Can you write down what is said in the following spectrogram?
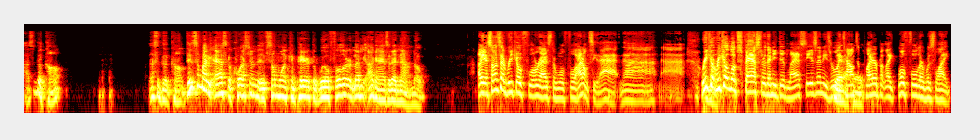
that's a good comp. That's a good comp. Did somebody ask a question if someone compared to Will Fuller? Let me I can answer that now. No. Oh yeah, someone said Rico Flores to Will Fuller. I don't see that. Nah, nah. Rico no. Rico looks faster than he did last season. He's a really yeah, talented yeah. player, but like Will Fuller was like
